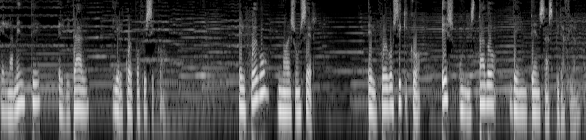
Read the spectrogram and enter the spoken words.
en la mente, el vital y el cuerpo físico. El fuego no es un ser. El fuego psíquico es un estado de intensa aspiración.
